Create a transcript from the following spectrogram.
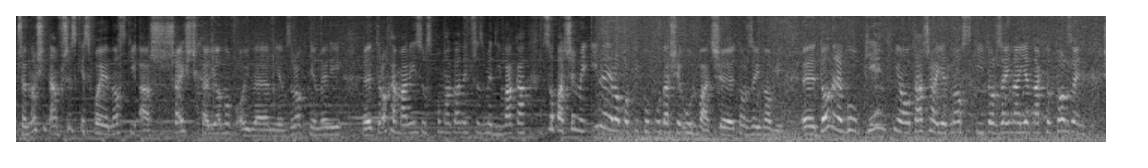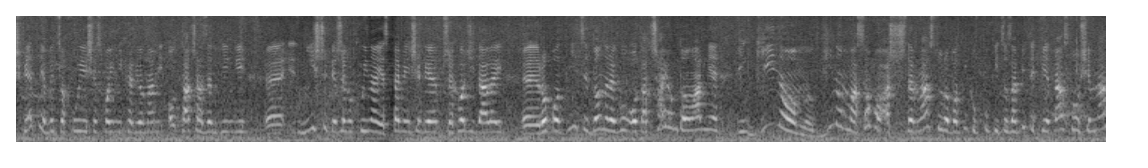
przenosi tam wszystkie swoje jednostki, aż 6 helionów, o ile mnie wzrok nie myli, e, trochę marinesów wspomaganych przez Medivaka. Zobaczymy, ile robotników uda się urwać e, Torzejnowi. E, Don Regu pięknie otacza jednostki Torzejna, jednak to Torzeń świetnie wycofuje się swoimi helionami, otacza Zendlingi, niszczy pierwszego Queena, jest pewien siebie, przechodzi dalej. Robotnicy Don Regu otaczają tą armię i giną, giną masowo, aż 14 robotników, póki co zabitych 15, 18,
